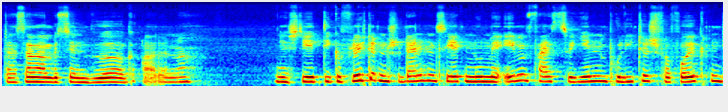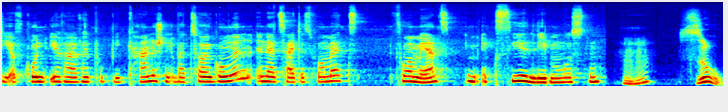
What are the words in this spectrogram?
Das ist aber ein bisschen wirr gerade, ne? Hier steht, die geflüchteten Studenten zählten nunmehr ebenfalls zu jenen politisch Verfolgten, die aufgrund ihrer republikanischen Überzeugungen in der Zeit des Vormärz, Vormärz im Exil leben mussten. Mhm. So,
